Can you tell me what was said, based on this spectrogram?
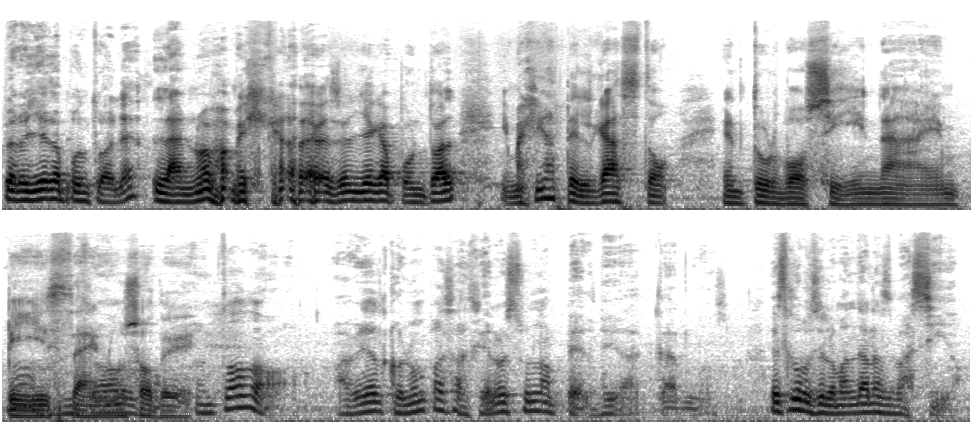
Pero llega puntual, ¿eh? La nueva mexicana de aviación llega puntual. Imagínate el gasto en turbocina, en pista, en todo, uso de... En todo. A ver, con un pasajero es una pérdida, Carlos. Es como si lo mandaras vacío.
